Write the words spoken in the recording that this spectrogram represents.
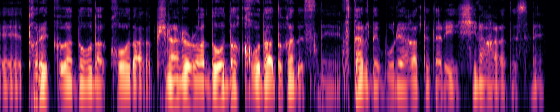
えートレックがどうだこうだピナレロがどうだこうだとかですね2人で盛り上がってたりしながらですね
